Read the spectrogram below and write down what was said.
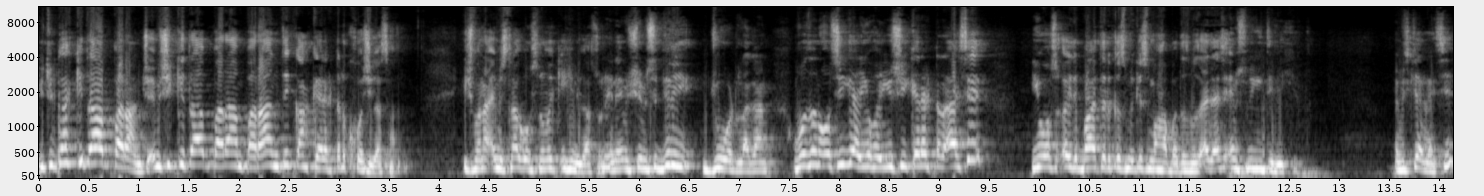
یُتھُے کانٛہہ کِتاب پَران چھُ أمِس چھِ کِتاب پَران پَران تہِ کانٛہہ کیریکٹَر خۄش گژھان. یہِ چھُ وَنان أمِس نہ گوٚژھ نہٕ وۄنۍ کِہیٖنۍ گژھُن یعنی أمِس چھُ أمِس چھُ دِلی جوڑ لگان. وۄنۍ زَن اوس یہِ کیٛاہ یِہوے یُس یہِ کیریکٹَر آسہِ یہِ اوس أتھۍ باتِل قٕسمہٕ کِس محبتَس منٛز اَتہِ آسہِ أمۍ سُنٛد یہِ تہِ لیکھِتھ أمِس کیٛاہ گژھِ یہِ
